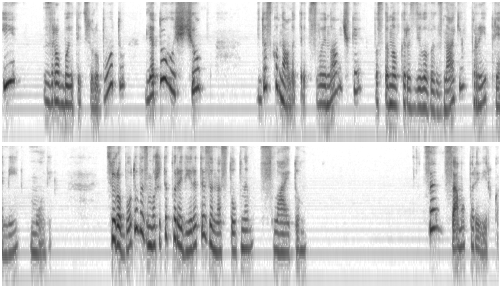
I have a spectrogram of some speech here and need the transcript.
і зробити цю роботу для того, щоб вдосконалити свої навички постановки розділових знаків при прямій мові. Цю роботу ви зможете перевірити за наступним слайдом. Це самоперевірка.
